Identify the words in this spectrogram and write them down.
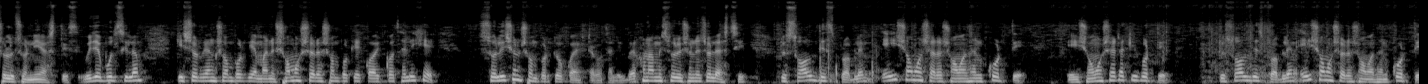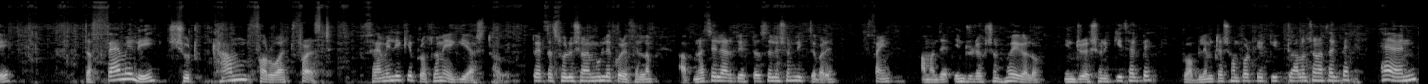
সলিউশন নিয়ে আসতেছি। ওই যে বলছিলাম, কিশোর গ্যাং সম্পর্কে মানে সমস্যাটা সম্পর্কে কয়েক কথা লিখে সলিউশন সম্পর্কেও কয়েকটা কথা লিখব। এখন আমি সলিউশনে চলে আসছি। টু সলভ দিস প্রবলেম এই সমস্যাটা সমাধান করতে, এই সমস্যাটা কি করতে? টু সলভ দিস প্রবলেম এই সমস্যাটা সমাধান করতে the family should come forward first ফ্যামিলিকে প্রথমে এগিয়ে আসতে হবে। তো একটা সলিউশন আমি উল্লেখ করে ফেললাম। আপনার চাইলে আর দু একটা সলিউশন লিখতে পারেন। ফাইন আমাদের ইন্ট্রোডাকশন হয়ে গেল। ইন্ট্রোডাকশনে কী থাকবে? প্রবলেমটা সম্পর্কে একটু আলোচনা থাকবে? অ্যান্ড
